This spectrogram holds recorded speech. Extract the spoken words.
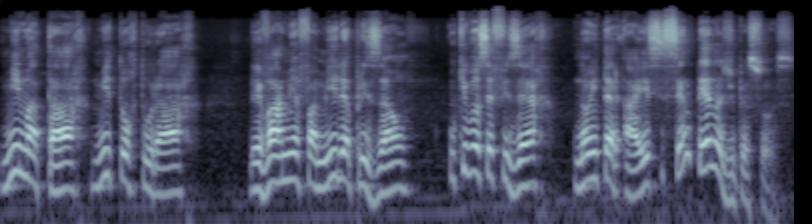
me matar, me torturar, levar minha família à prisão, o que você fizer não interessa. A esses centenas de pessoas.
